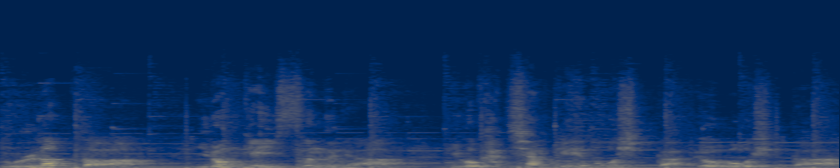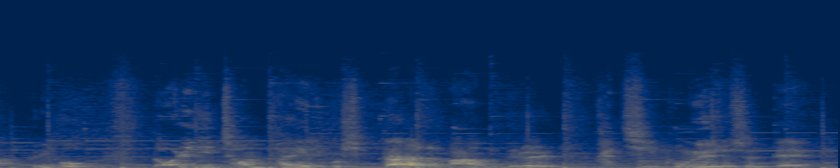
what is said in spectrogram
놀랍다 이런 게 있었느냐 이거 같이 함께 해보고 싶다 배워보고 싶다 그리고 널리 전파해주고 싶다라는 마음들을 같이 공유해줬을 때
